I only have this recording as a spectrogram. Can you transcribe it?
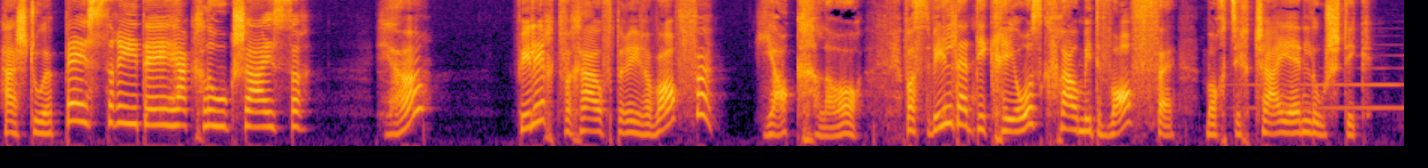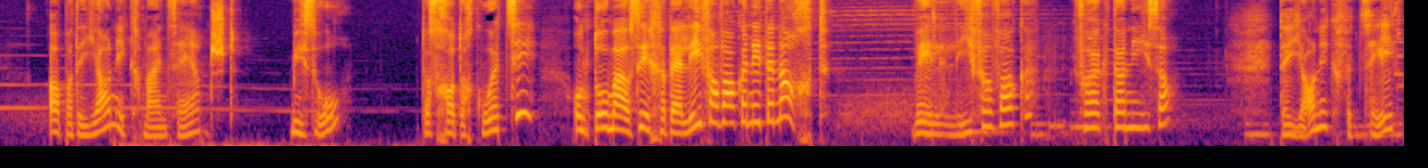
Hast du eine bessere Idee, Herr Klugscheisser? Ja? Vielleicht verkauft er ihre Waffen? Ja, klar. Was will denn die Kioskfrau mit Waffen? macht sich Cheyenne lustig. Aber der Janik meint's ernst. Wieso? Das kann doch gut sein. Und darum auch sicher der Lieferwagen in der Nacht. Welcher Lieferwagen? fragt Anisa. Der Janik erzählt,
